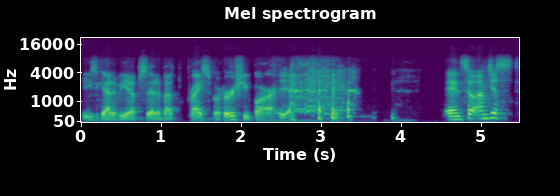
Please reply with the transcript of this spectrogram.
He's got to be upset about the price of a Hershey bar. Yeah. and so I'm just,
